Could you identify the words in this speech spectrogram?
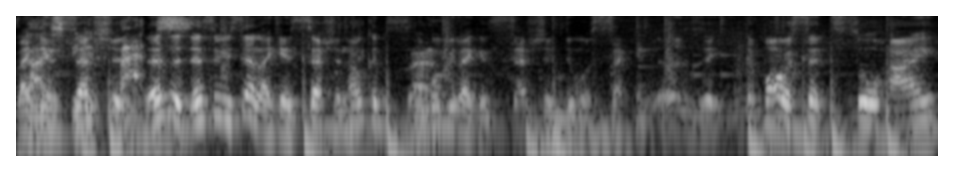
Like Guys Inception. That's, that's what you said. Like Inception. How could a movie like Inception do a second? The bar was set so high.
